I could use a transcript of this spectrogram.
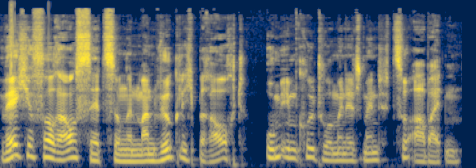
welche Voraussetzungen man wirklich braucht, um im Kulturmanagement zu arbeiten.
